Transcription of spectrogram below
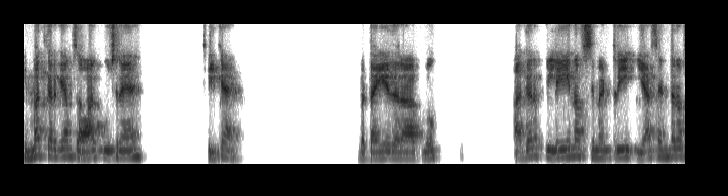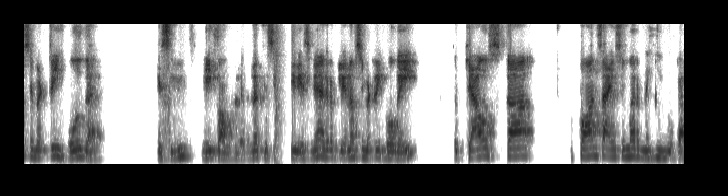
हिम्मत करके हम सवाल पूछ रहे हैं ठीक है बताइए जरा आप लोग अगर प्लेन ऑफ़ सिमेट्री या सेंटर ऑफ़ सिमेट्री होगा किसी भी कॉम्प्लेक्स मतलब किसी भी इसमें अगर प्लेन ऑफ़ सिमेट्री हो गई तो क्या उसका कौन सा आइसोमर नहीं होगा?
